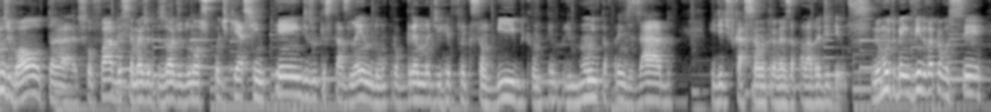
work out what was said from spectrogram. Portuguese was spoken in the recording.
Estamos de volta, eu sou Fábio, esse é mais um episódio do nosso podcast Entendes o que estás lendo, um programa de reflexão bíblica, um tempo de muito aprendizado e de edificação através da palavra de Deus. Meu muito bem-vindo vai para você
